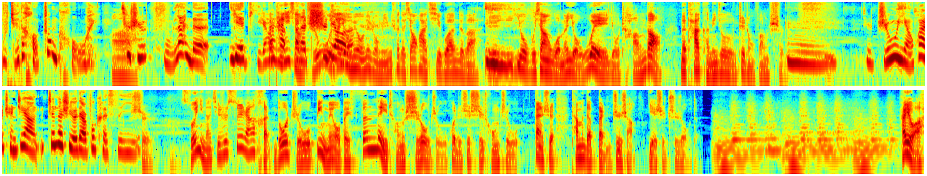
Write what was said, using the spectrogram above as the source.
我觉得好重口味，就是腐烂的。液体，然后它把它吃掉了。它又没有那种明确的消化器官，对吧？又不像我们有胃有肠道，那它肯定就用这种方式。嗯，就植物演化成这样，真的是有点不可思议。是啊，所以呢，其实虽然很多植物并没有被分类成食肉植物或者是食虫植物，但是它们的本质上也是吃肉的。还有啊，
